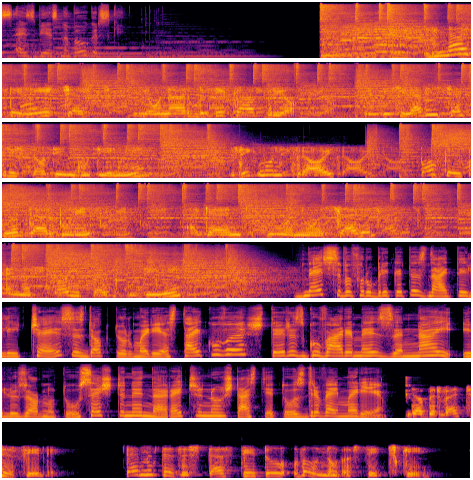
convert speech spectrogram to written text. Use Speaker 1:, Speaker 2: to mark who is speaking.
Speaker 1: сте с SBS на български.
Speaker 2: Знаете ли, че Леонардо Ди Каприо преди 1400 години Зигмунд Фройд, по-късно цар Борис, агент 007, е на 105 години
Speaker 3: Днес в рубриката Знаете ли, че с доктор Мария Стайкова ще разговаряме за най-иллюзорното усещане, наречено щастието. Здравей, Мария!
Speaker 2: Добър вечер, Фили! Темата за щастието вълнува всички.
